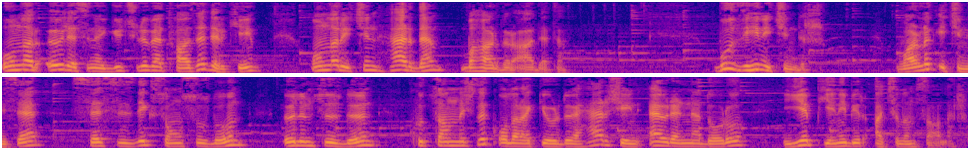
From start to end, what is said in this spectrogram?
Onlar öylesine güçlü ve tazedir ki onlar için her dem bahardır adeta. Bu zihin içindir. Varlık için ise sessizlik sonsuzluğun, ölümsüzlüğün, kutsanmışlık olarak gördüğü her şeyin evrenine doğru yepyeni bir açılım sağlar.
